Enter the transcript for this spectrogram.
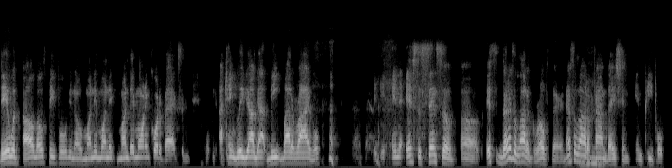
deal with all those people you know monday monday monday morning quarterbacks and I can't believe y'all got beat by the rival. and it's the sense of uh, it's there's a lot of growth there, and there's a lot mm-hmm. of foundation in people,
